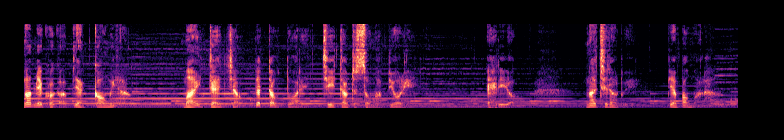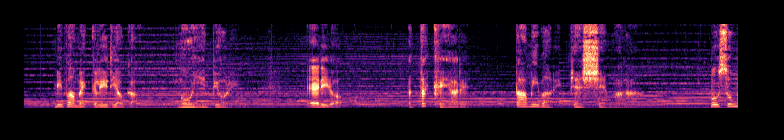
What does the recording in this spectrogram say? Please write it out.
ငါမျက်ခွက်ကပြန်ကောင်းပြီလားမိုင်းတန်ကြောင့်ပြတ်တောက်သွားတဲ့ခြေထောက်တစ်စုံကပြောတယ်အဲ့ဒီတော့ငါခြေထောက်တွေပြန်ပေါက်မှာလားမိဘမဲ့ကလေးတယောက်ကငိုရင်းပြောတယ်အဲ့ဒီတော့အသက်ခံရတဲ့တာမိဘတွေပြန်ရှင်မှာလားမဟုတ်ဆိုးမ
